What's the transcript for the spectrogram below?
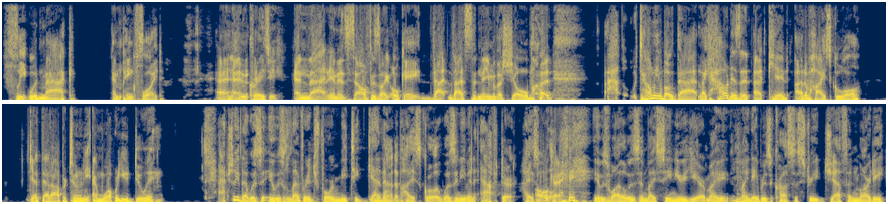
Fleetwood Mac, and Pink Floyd. And, and crazy. And that in itself is like, okay, that, that's the name of the show, but tell me about that. Like, how does a, a kid out of high school get that opportunity? And what were you doing? Actually, that was, it was leverage for me to get out of high school. It wasn't even after high school. Okay. it was while I was in my senior year. My, my neighbors across the street, Jeff and Marty,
